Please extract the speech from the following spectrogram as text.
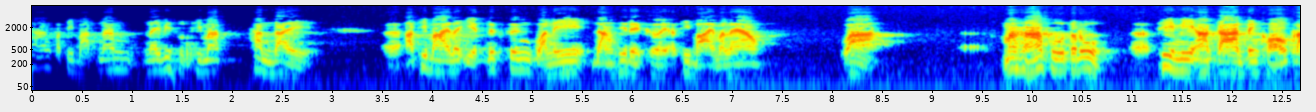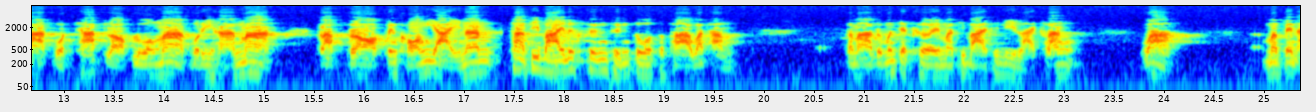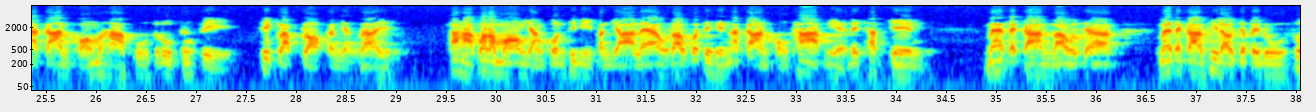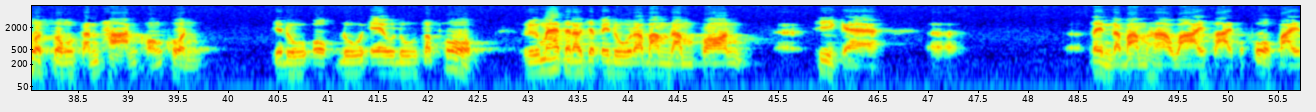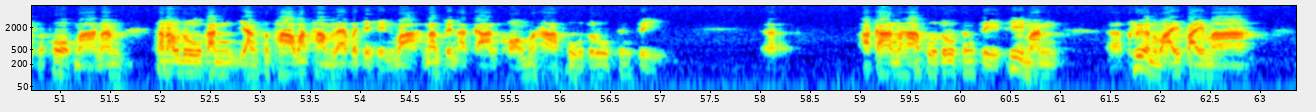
ทางปฏิบัตินั้นในวิสุทธิมรรคท่านได้อธิบายละเอียดลึกซึ้งกว่านี้ดังที่ได้เคยอธิบายมาแล้ว ว่ามหาภูตรูปที่มีอาการเป็นของปรากฏชัดหลอกลวงมากบริหารมาก กลับกรอกเป็นของใหญ่นั้นถ้าอธิบายลึกซึ้งถึงตัวสภาวธรรม สมาดูมันจะเคยมาอธิบายที่นี่หลายครั้ง ว่ามันเป็นอาการของมหาภูตรูปทั้งสี่ที่กลับกรอกกันอย่างไร ถ้าหากว่าเรามองอย่างคนที่มีปัญญาแล้ว เราก็จะเห็นอาการของธาตุเนี่ยได้ชัดเจน แม้แต่การเราจะแม้แต่การที่เราจะไปดูสวดทรงสันฐานของคน จะดูอกดูเอวดูสะโพก หรือแม้แต่เราจะไปดูระบำรำฟอนที่แกเต้นระบำฮาวายสายสะโพกไปสะโพกมานั้น ถ้าเราดูกันอย่างสภาวธรรมแล้วก็จะเห็นว่านั่นเป็นอาการของมหาภูตรูปทั้งสี่ อาการมหาภูตรูปทั้งสี่ที่มันเคลื่อนไหวไปมา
